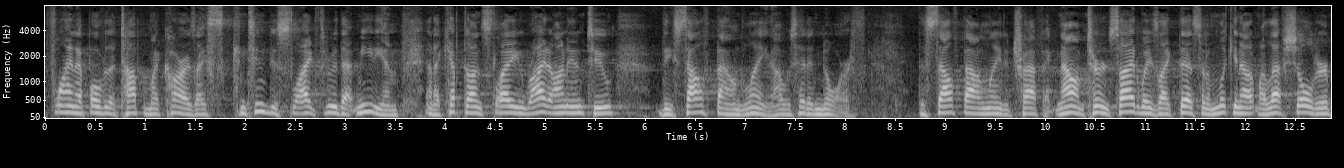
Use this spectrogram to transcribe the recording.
flying up over the top of my car as I continued to slide through that median, and I kept on sliding right on into the southbound lane. I was headed north the southbound lane of traffic. Now I'm turned sideways like this, and I'm looking out my left shoulder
